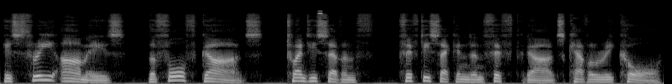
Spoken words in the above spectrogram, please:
His three armies, the 4th Guards, 27th, 52nd and 5th Guards Cavalry Corps,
